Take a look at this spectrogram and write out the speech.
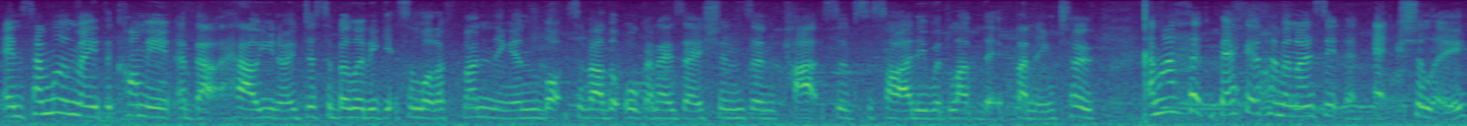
And someone made the comment about how, you know, disability gets a lot of funding and lots of other organisations and parts of society would love that funding too. And I hit back at him and I said, actually,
